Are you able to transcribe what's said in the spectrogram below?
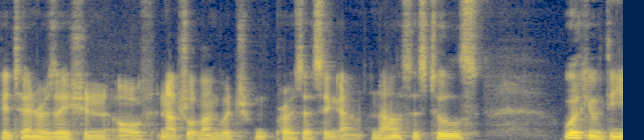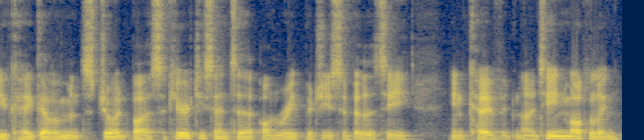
containerization of natural language processing and analysis tools, working with the UK government's Joint Biosecurity Centre on reproducibility in COVID 19 modelling,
